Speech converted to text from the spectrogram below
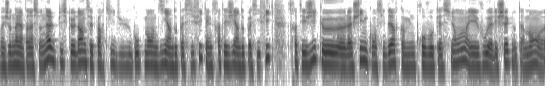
régionale et internationale, puisque l'Inde fait partie du groupement dit Indo-Pacifique, a une stratégie Indo-Pacifique, stratégie que la Chine considère comme une provocation et vouée à l'échec, notamment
